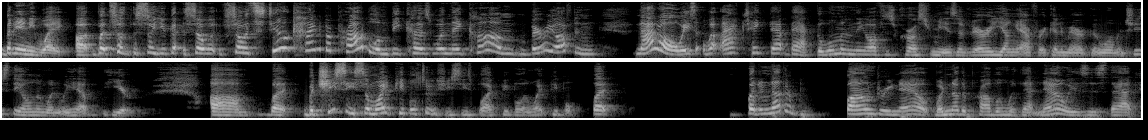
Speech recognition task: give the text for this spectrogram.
but anyway, uh, but so so you got so so it's still kind of a problem because when they come, very often, not always. Well, I take that back. The woman in the office across from me is a very young African American woman. She's the only one we have here. Um, but but she sees some white people too. She sees black people and white people. But but another boundary now, another problem with that now is is that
